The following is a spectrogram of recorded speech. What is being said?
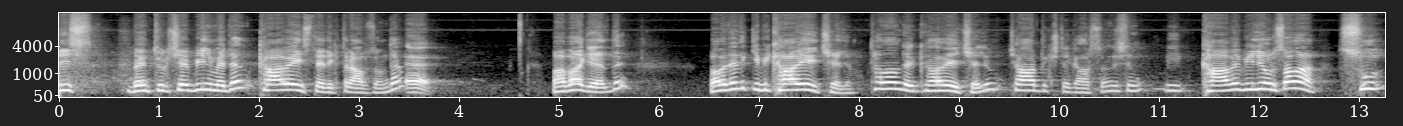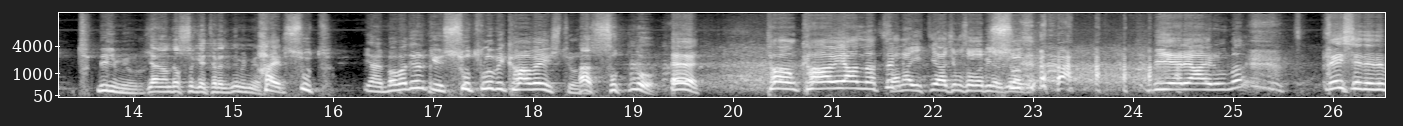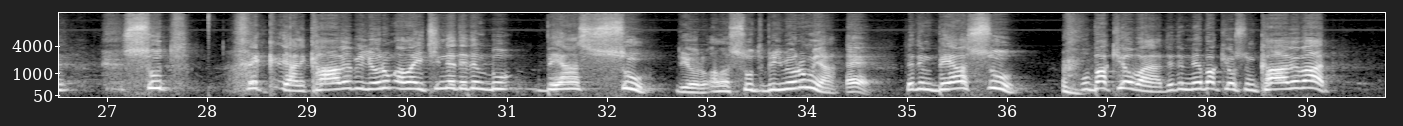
Biz ben Türkçe bilmeden kahve istedik Trabzon'da. Evet. Baba geldi. Baba dedik ki bir kahve içelim. Tamam dedik kahve içelim. Çağırdık işte garsonu. İşte bir kahve biliyoruz ama su bilmiyoruz. Yanında su getirmediğini bilmiyorsun. Hayır süt. Yani baba diyor ki sütlü bir kahve istiyoruz. Ha sutlu. Evet. Tamam kahveyi anlattık. Sana ihtiyacımız olabilir. Su- Biraz. bir yere ayrılma. Neyse dedim süt ve yani kahve biliyorum ama içinde dedim bu beyaz su diyorum ama süt bilmiyorum ya. Evet. Dedim beyaz su. Bu bakıyor bana. Dedim ne bakıyorsun? Kahve var.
